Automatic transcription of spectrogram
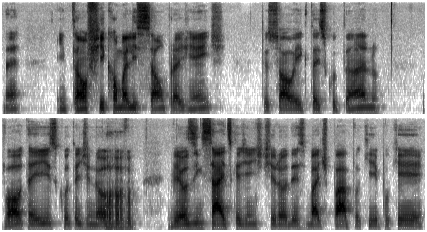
né? Então fica uma lição pra gente, pessoal aí que tá escutando, volta aí, escuta de novo, ver os insights que a gente tirou desse bate-papo aqui, porque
